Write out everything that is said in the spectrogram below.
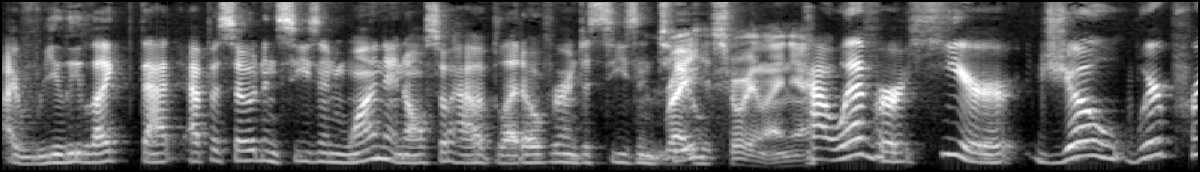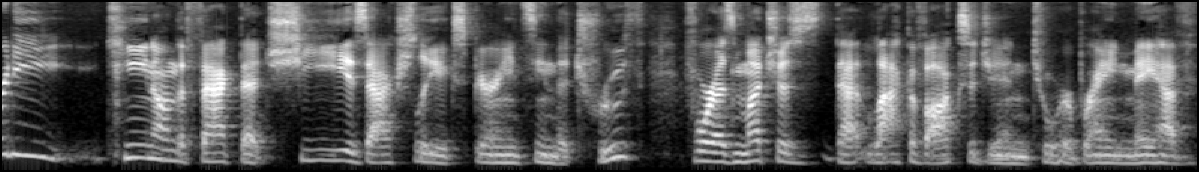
I really liked that episode in season one and also how it bled over into season two. Right, his storyline, yeah. However, here, Joe, we're pretty keen on the fact that she is actually experiencing the truth for as much as that lack of oxygen to her brain may have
